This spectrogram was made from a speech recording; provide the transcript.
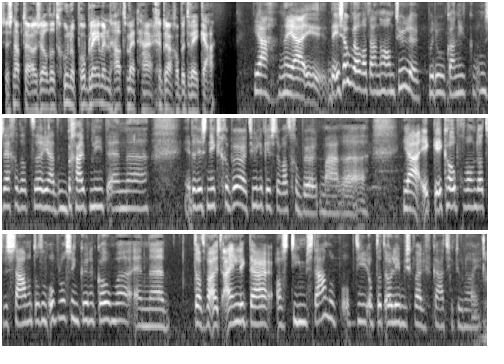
Ze snapt trouwens wel dat Groene problemen had met haar gedrag op het WK. Ja, nou ja, er is ook wel wat aan de hand, tuurlijk. Ik bedoel, ik kan niet zeggen dat, uh, ja, ik begrijp niet en ja, er is niks gebeurd. Tuurlijk is er wat gebeurd, maar uh, ja, ik, ik hoop gewoon dat we samen tot een oplossing kunnen komen. En dat we uiteindelijk daar als team staan op, op, die, op dat Olympisch kwalificatietoernooi. Ja,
